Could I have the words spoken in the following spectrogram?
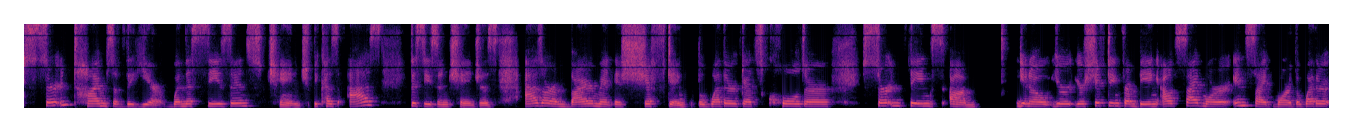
certain times of the year when the seasons change because as the season changes as our environment is shifting the weather gets colder certain things um, you know you're you're shifting from being outside more or inside more the weather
